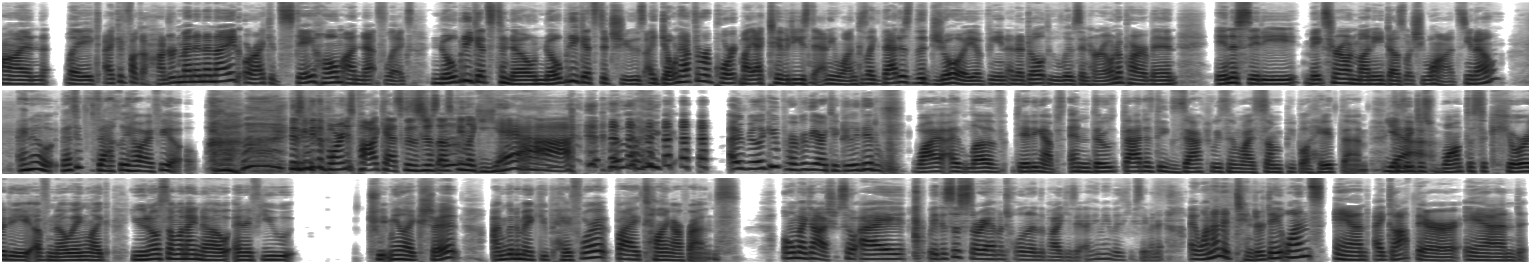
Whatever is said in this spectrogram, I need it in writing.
on, like, I could fuck a hundred men in a night, or I could stay home on Netflix. Nobody gets to know, nobody gets to choose. I don't have to report my activities to anyone because, like, that is the joy of being an adult who lives in her own apartment in a city, makes her own money, does what she wants, you know? I know. That's exactly how I feel. this is gonna be the boringest podcast because it's just us being like, yeah. like, I feel like you perfectly articulated why I love dating apps, and th- that is the exact reason why some people hate them. Because Yeah. they just want the security of knowing, like, you know, someone I know, and if you treat me like shit, I'm to make you pay for it by telling our friends. Oh my gosh. So I wait, this is a story I haven't told in the podcast yet. I think maybe I keep saving it. I went on a Tinder date once and I got there and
